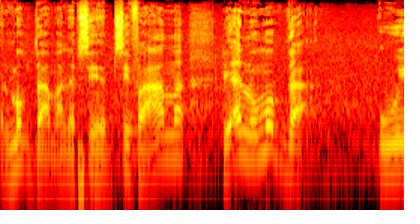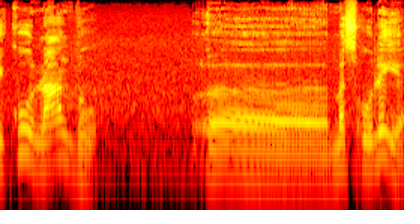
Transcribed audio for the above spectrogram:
المبدع معنا بص- بصفة عامة. لأنه مبدع ويكون عنده آه، مسؤولية.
